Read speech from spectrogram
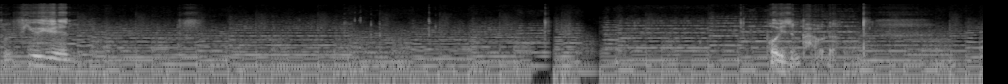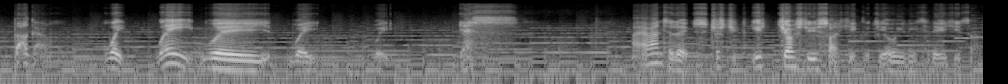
Confusion. Poison powder. Wait, wait, wait, wait. Yes. I have antidotes. Just you just use psychic. That's all you need to do is use psychic.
